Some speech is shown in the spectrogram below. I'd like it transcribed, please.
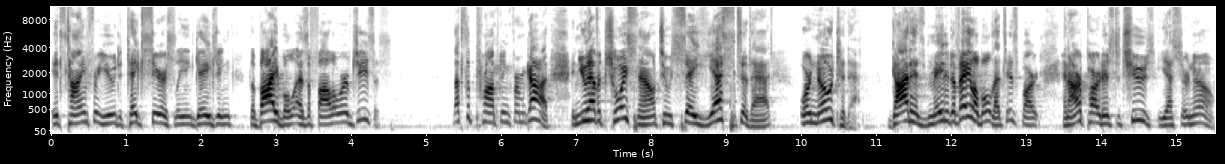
it's time for you to take seriously engaging the Bible as a follower of Jesus. That's the prompting from God. And you have a choice now to say yes to that or no to that. God has made it available, that's His part, and our part is to choose yes or no.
